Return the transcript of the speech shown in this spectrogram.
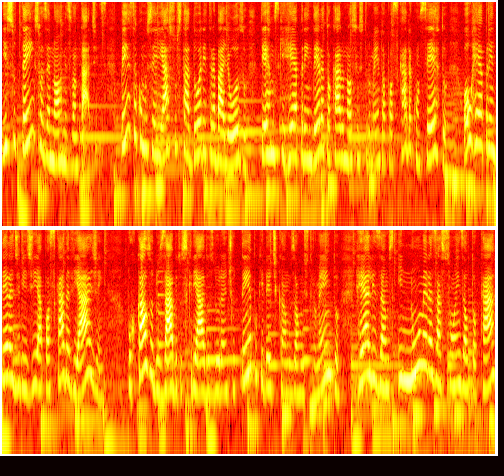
Isso tem suas enormes vantagens. Pensa como seria assustador e trabalhoso termos que reaprender a tocar o nosso instrumento após cada concerto ou reaprender a dirigir após cada viagem? Por causa dos hábitos criados durante o tempo que dedicamos ao instrumento, realizamos inúmeras ações ao tocar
